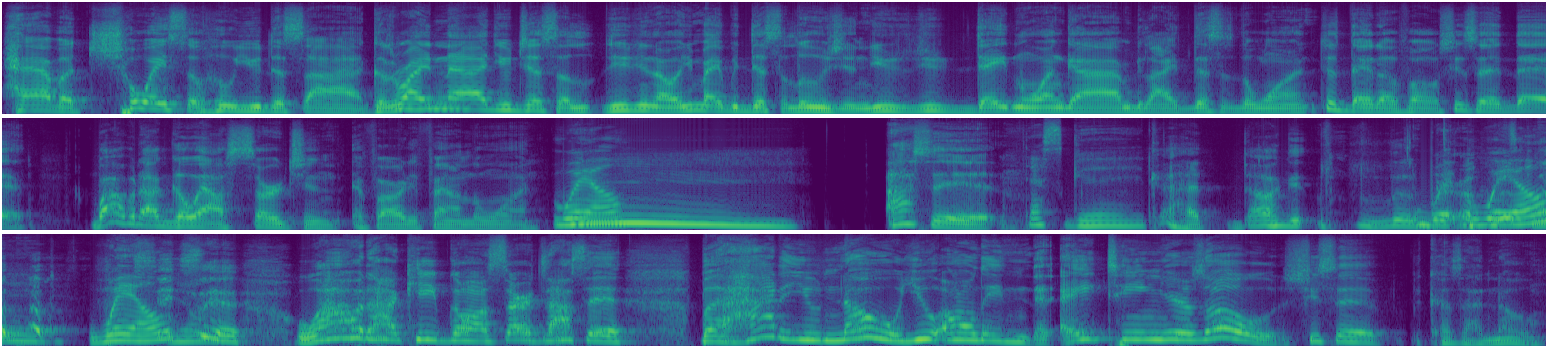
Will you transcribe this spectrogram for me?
have a choice of who you decide. Because right now you just uh, you, you know, you may be disillusioned. You you dating one guy and be like, this is the one. Just date a folks. She said, Dad, why would I go out searching if I already found the one? Well, I said, That's good. God, dog it, little girl. well, well. She said, Why would I keep going searching? I said, But how do you know you only 18 years old? She said, Because I know.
